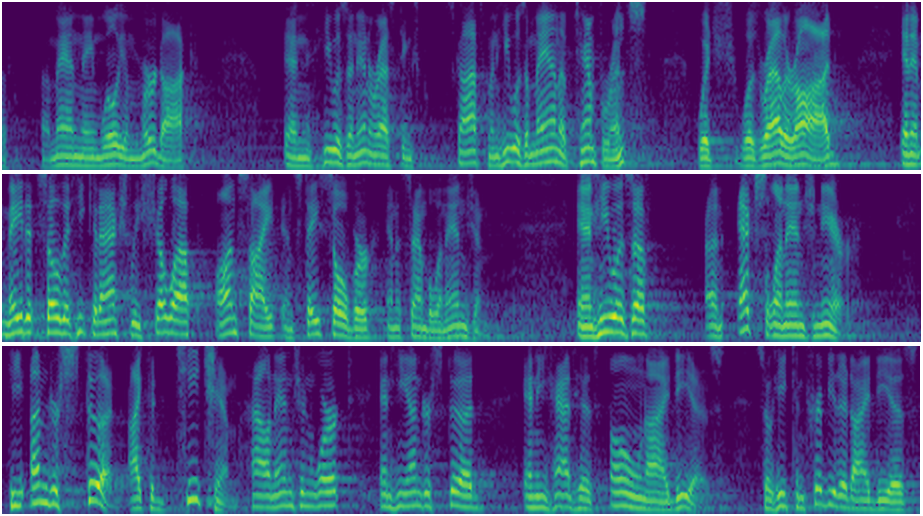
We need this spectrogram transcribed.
a, a man named William Murdoch. And he was an interesting Scotsman. He was a man of temperance, which was rather odd. And it made it so that he could actually show up on site and stay sober and assemble an engine. And he was a, an excellent engineer. He understood. I could teach him how an engine worked, and he understood, and he had his own ideas. So he contributed ideas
